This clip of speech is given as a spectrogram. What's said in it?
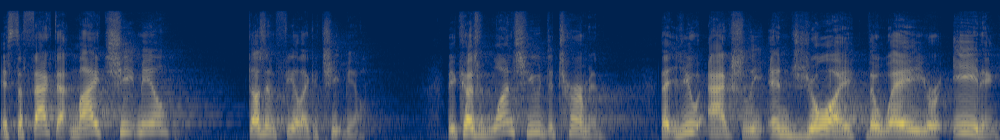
It's the fact that my cheat meal doesn't feel like a cheat meal. Because once you determine that you actually enjoy the way you're eating,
